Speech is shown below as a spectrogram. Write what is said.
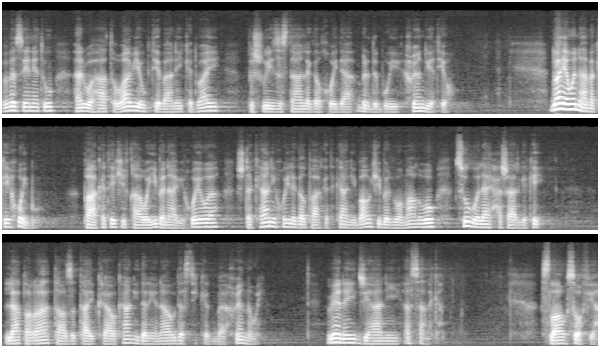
ببەزێنێت و هەروەها تەواوی ئەو کتێبانەی کە دوای پشووی زستان لەگەڵ خۆیدا بردبووی خوێندویەتیەوە. دوای ئەوە نامەکەی خۆی بوو. پاکەتێکی قاوەیی بە ناوی خۆیەوە شتەکانی خۆی لەگەڵ پاکەتەکانی باوکی بردووە ماڵەوە و چوو بۆ لای حەشارگەکەی. لاپەڕە تازە تایپ کراوەکانی دەرهێنا و دەستی کرد بە خوێندنەوەی. وێنەی جیهانی ئەفسانەکان. سڵاو سۆفیا.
